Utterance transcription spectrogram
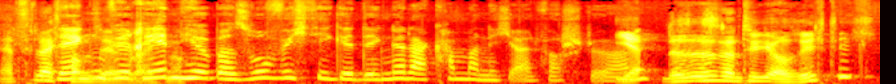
ja vielleicht Denken, wir reden noch. hier über so wichtige Dinge, da kann man nicht einfach stören. Ja, das ist natürlich auch richtig.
